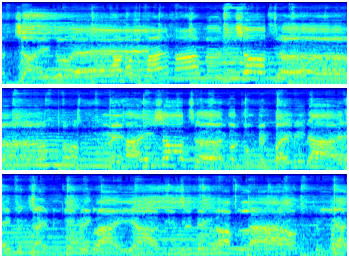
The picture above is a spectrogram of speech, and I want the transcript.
ดใจตัวเองเอารอบสุดท้ายนะครับมันชอบเธอ ไม่ให้ชอบเธอก็คงเป็นไปไม่ได้ก็ใจมันคิดไปไกลอยากที่จะดึงกลับแล้วจะอยาก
